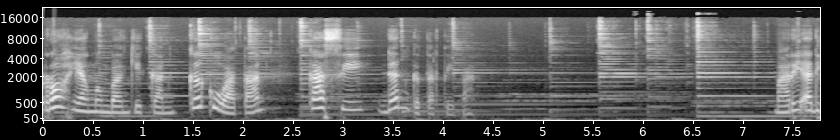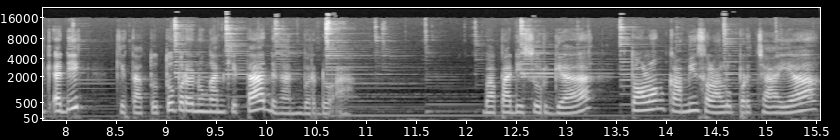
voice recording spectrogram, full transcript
roh yang membangkitkan kekuatan, kasih, dan ketertiban. Mari adik-adik, kita tutup renungan kita dengan berdoa. Bapa di surga, tolong kami selalu percaya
